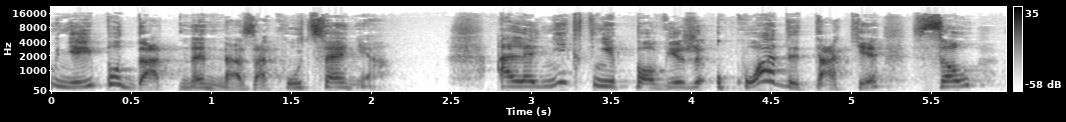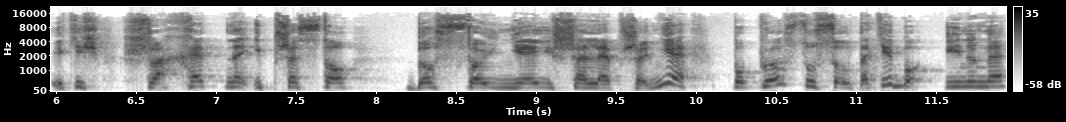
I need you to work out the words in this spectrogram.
mniej podatne na zakłócenia. Ale nikt nie powie, że układy takie są jakieś szlachetne i przez to dostojniejsze, lepsze. Nie, po prostu są takie, bo inne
